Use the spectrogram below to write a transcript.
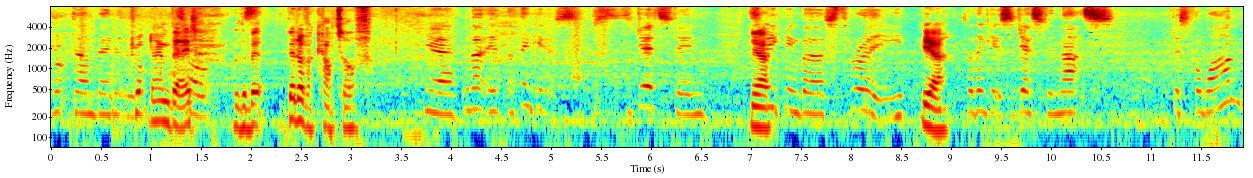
drop down bed at the Drop down bed top. with a bit bit of a cut off. Yeah, but that I think it's suggesting Yeah. sleeping berth three. Yeah. So I think it's suggesting that's just for one.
